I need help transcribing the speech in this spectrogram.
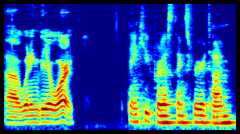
uh, winning the award. Thank you, Chris. Thanks for your time.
